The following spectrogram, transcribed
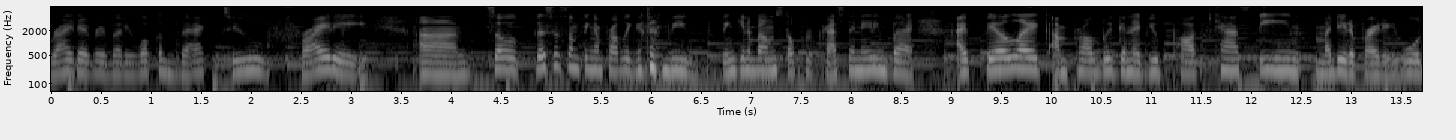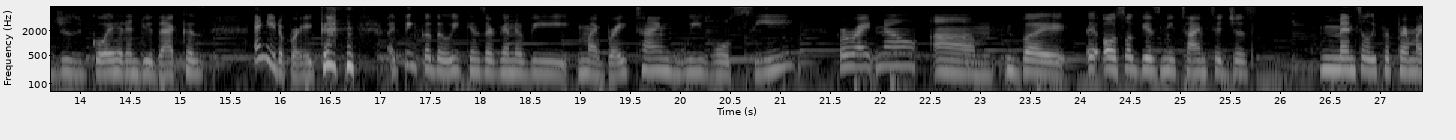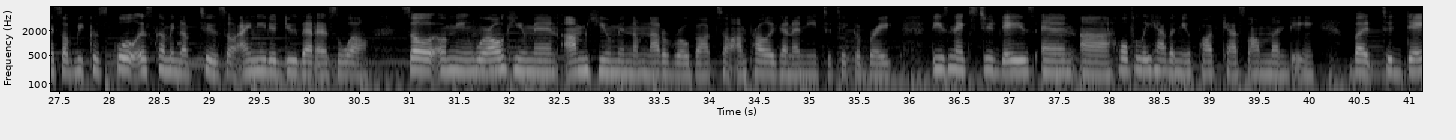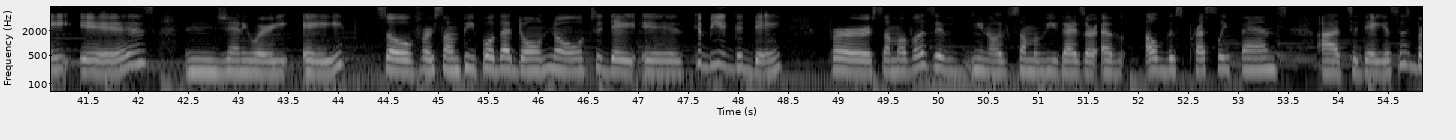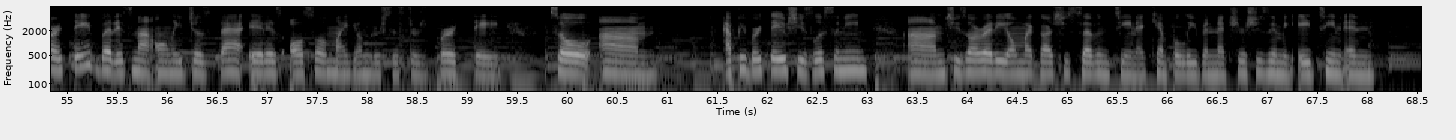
right, everybody, welcome back to Friday. Um, so this is something I'm probably gonna be thinking about. I'm still procrastinating, but I feel like I'm probably gonna do podcasting Monday to Friday. We'll just go ahead and do that because I need a break. I think the weekends are gonna be my break time. We will see for right now. Um, but it also gives me time to just mentally prepare myself because school is coming up too so i need to do that as well. So i mean we're all human. I'm human. I'm not a robot so i'm probably gonna need to take a break these next two days and uh, hopefully have a new podcast on monday. But today is january 8th so for some people that don't know today is could be a good day for some of us if you know if some of you guys are elvis presley fans uh, today is his birthday but it's not only just that it is also my younger sister's birthday. So um happy birthday if she's listening. Um she's already oh my gosh she's 17 i can't believe it next year she's gonna be 18 and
